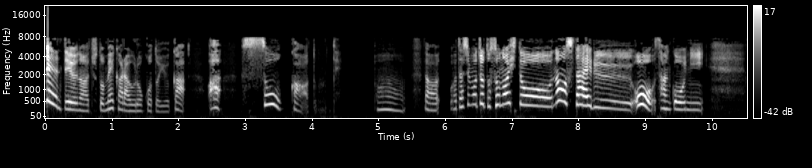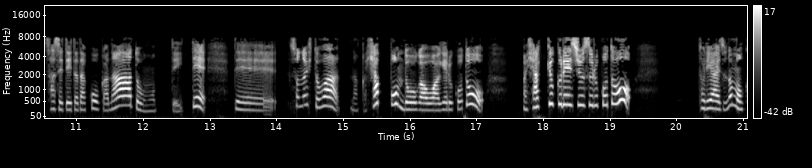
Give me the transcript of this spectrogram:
点っていうのはちょっと目から鱗というか、あ、そうか、と思って。うん。だから私もちょっとその人のスタイルを参考にさせていただこうかなと思っていて、で、その人はなんか100本動画を上げることを、100曲練習することを、とりあえずの目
